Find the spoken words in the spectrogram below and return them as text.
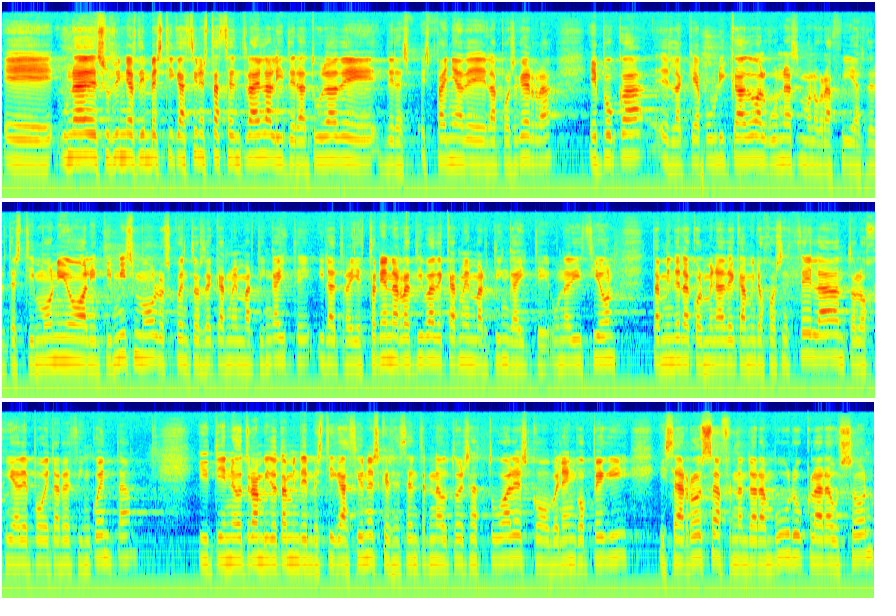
Eh, una de sus líneas de investigación está centrada en la literatura de, la España de la posguerra, época en la que ha publicado algunas monografías, del testimonio al intimismo, los cuentos de Carmen Martín Gaite y la trayectoria narrativa de Carmen Martín Gaite, una edición también de la colmena de Camilo José Cela, antología de poetas de 50, y tiene otro ámbito también de investigaciones que se centra en autores actuales como Belén Gopegui, Isa Rosa, Fernando Aramburu, Clara Usón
